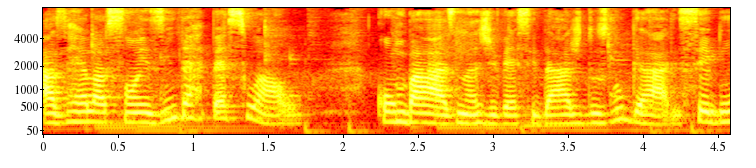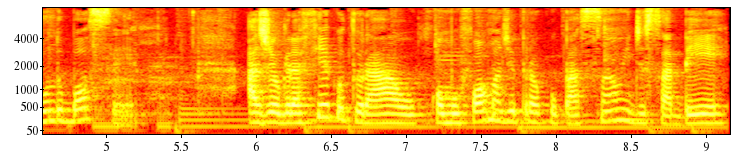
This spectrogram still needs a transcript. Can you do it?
as relações interpessoal, com base nas diversidades dos lugares, segundo Bossé. A geografia cultural, como forma de preocupação e de saber,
